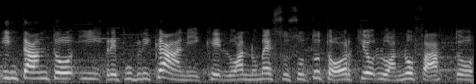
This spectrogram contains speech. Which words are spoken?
Intanto i repubblicani che lo hanno messo sotto torchio lo hanno fatto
